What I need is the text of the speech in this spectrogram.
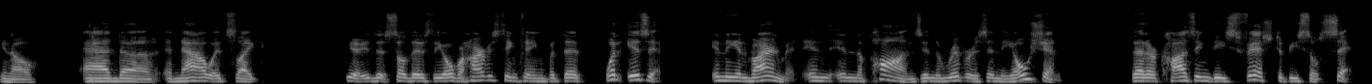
you know? And uh and now it's like you know, so there's the over harvesting thing but that what is it in the environment in in the ponds in the rivers in the ocean that are causing these fish to be so sick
